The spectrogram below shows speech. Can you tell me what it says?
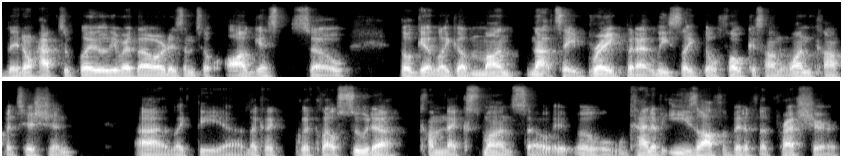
they don't have to play the libertadores until august so they'll get like a month not say break but at least like they'll focus on one competition uh like the uh, like the clausura come next month so it will kind of ease off a bit of the pressure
